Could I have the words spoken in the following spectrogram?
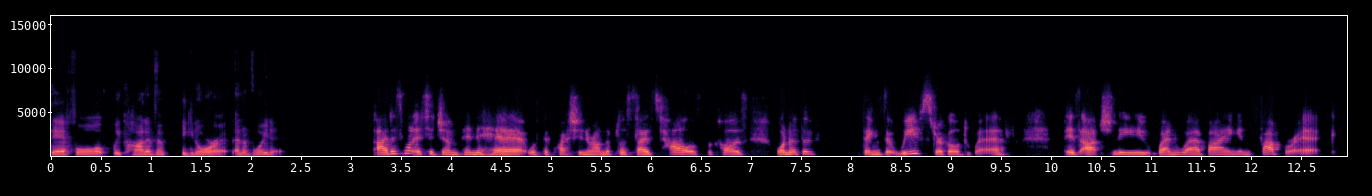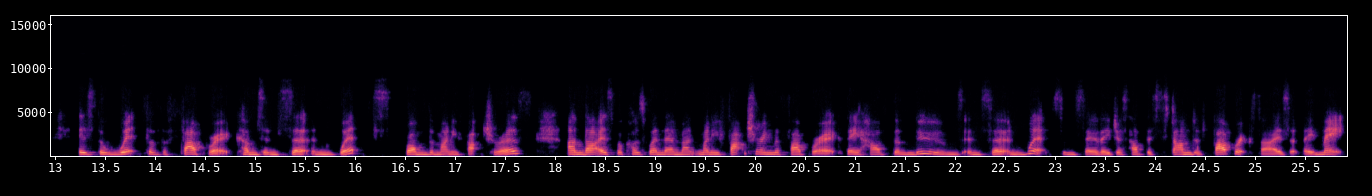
therefore we kind of ignore it and avoid it. I just wanted to jump in here with the question around the plus size towels because one of the things that we've struggled with is actually when we're buying in fabric is the width of the fabric comes in certain widths from the manufacturers. And that is because when they're manufacturing the fabric, they have the looms in certain widths. And so they just have this standard fabric size that they make.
